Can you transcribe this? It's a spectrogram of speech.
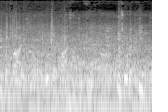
Give advice, which advice would you give uh, to the people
